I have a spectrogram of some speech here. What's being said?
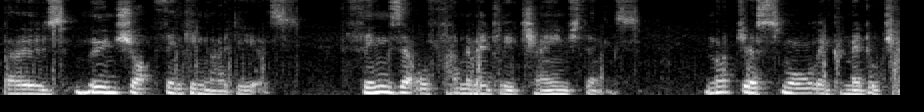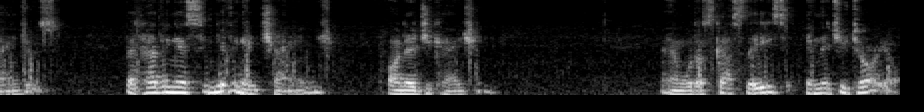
those moonshot thinking ideas, things that will fundamentally change things, not just small incremental changes, but having a significant change on education. And we'll discuss these in the tutorial.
